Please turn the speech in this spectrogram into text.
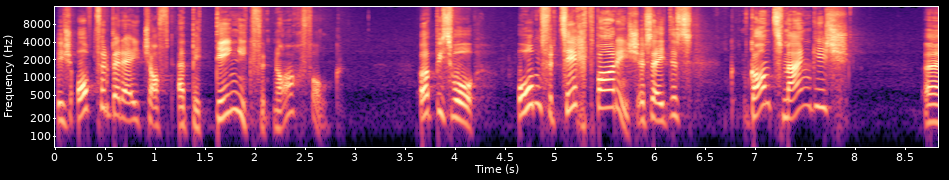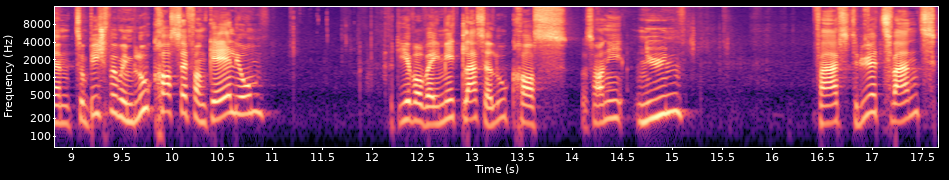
ist Opferbereitschaft eine Bedingung für die Nachfolge. Etwas, das unverzichtbar ist. Er sagt das ganz manchmal, ähm, zum Beispiel im Lukas-Evangelium, für die, die mitlesen wollen, Lukas was habe ich, 9, Vers 23.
